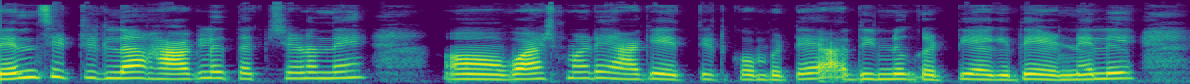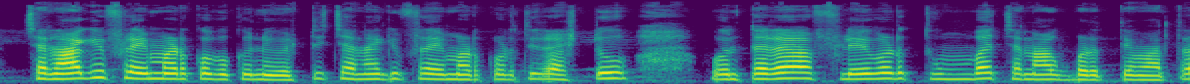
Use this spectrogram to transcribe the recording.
ನೆನೆಸಿಟ್ಟಿಲ್ಲ. ಆಗಲೇ ತಕ್ಷಣವೇ ವಾಶ್ ಮಾಡಿ ಹಾಗೆ ಎತ್ತಿಟ್ಕೊಂಡ್ಬಿಟ್ಟೆ. ಅದು ಇನ್ನೂ ಗಟ್ಟಿಯಾಗಿದೆ. ಎಣ್ಣೆಲಿ ಚೆನ್ನಾಗಿ ಫ್ರೈ ಮಾಡ್ಕೋಬೇಕು. ನೀವು ಎಷ್ಟು ಚೆನ್ನಾಗಿ ಫ್ರೈ ಮಾಡ್ಕೊಡ್ತೀರೋ ಅಷ್ಟು ಒಂಥರ ಫ್ಲೇವರ್ ತುಂಬ ಚೆನ್ನಾಗಿ ಬರುತ್ತೆ ಮಾತ್ರ.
